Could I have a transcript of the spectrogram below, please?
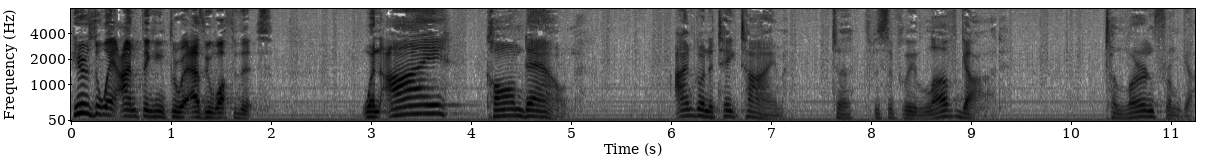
here's the way I'm thinking through it as we walk through this. When I calm down, I'm going to take time to specifically love God, to learn from God,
